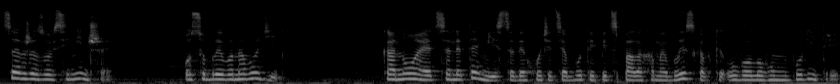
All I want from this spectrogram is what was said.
це вже зовсім інше, особливо на воді. Каноe – це не те місце, де хочеться бути під спалахами блискавки у вологому повітрі.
